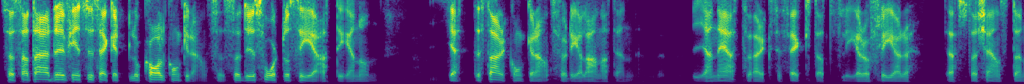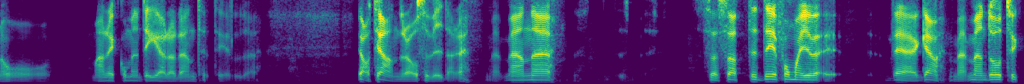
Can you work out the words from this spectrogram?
Så, så att där det finns ju säkert lokal konkurrens, så det är svårt att se att det är någon jättestark konkurrensfördel annat än via nätverkseffekt, att fler och fler testar tjänsten och man rekommenderar den till, till, ja, till andra och så vidare. Men eh, så, så att det får man ju väga, men då tycker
